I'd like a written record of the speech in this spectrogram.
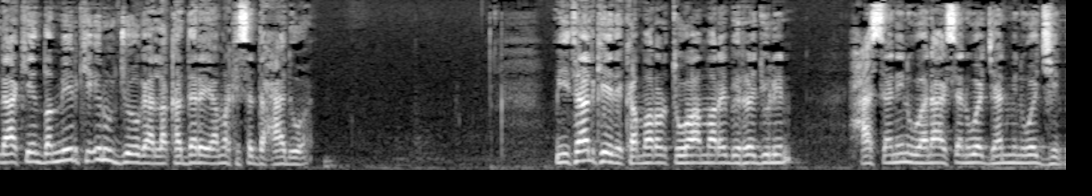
laakiin damiirkii inuu joogaa la qadaraya marka saddexaad waa mithaalkeedi ka marartu waa maray birajulin xasanin wanaagsan wajhan min wajhin.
